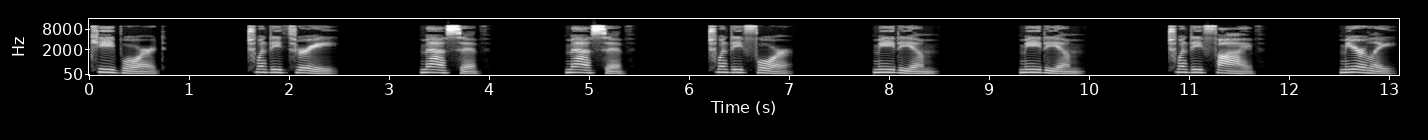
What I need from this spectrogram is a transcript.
Keyboard. 23. Massive. Massive. 24. Medium. Medium. 25. Merely.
